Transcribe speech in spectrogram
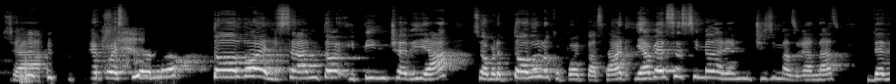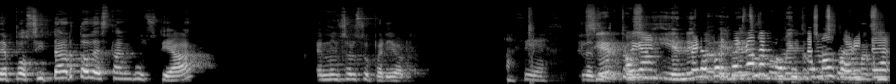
O sea, me cuestiono todo el santo y pinche día sobre todo lo que puede pasar y a veces sí me darían muchísimas ganas de depositar toda esta angustia en un ser superior. Así es. Cierto, Oigan, sí, y en, pero ¿por en qué no momentos es depositamos ahorita-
